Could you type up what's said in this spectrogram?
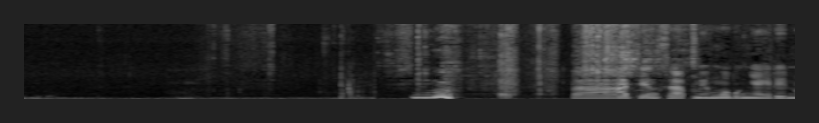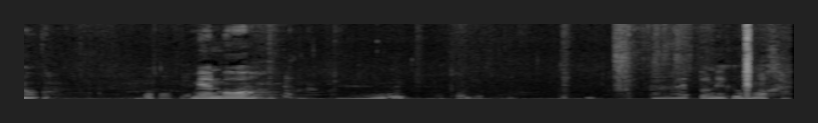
ก ก่อนยังไงบ่ต้องเห็นหัวมันอื้อปาดเสียงซับแม่หัวบางใหญ่เด้เนาะแม่นบ่ปาดตัวนี้คือหัวขา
